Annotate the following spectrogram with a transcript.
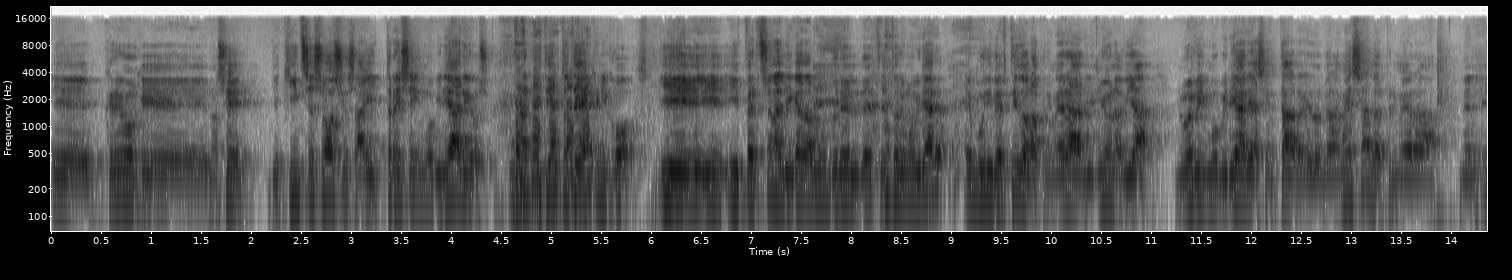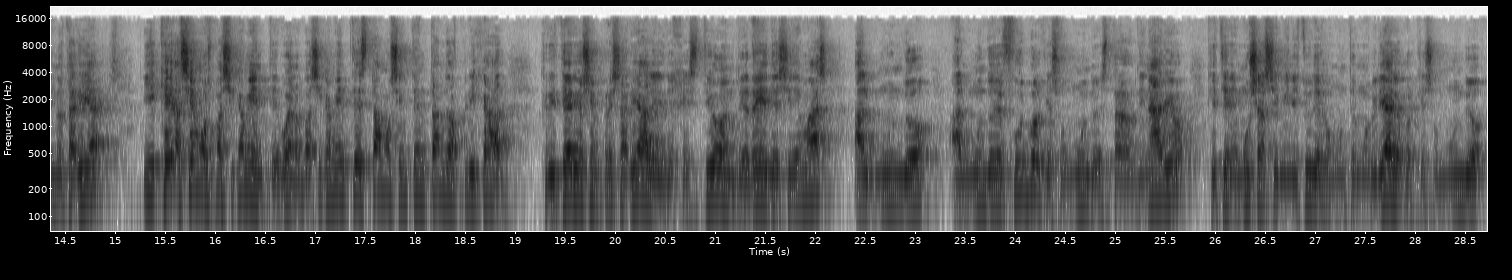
eh, creo que, no sé, de 15 socios hay 13 inmobiliarios, un arquitecto técnico y, y, y personas ligadas al mundo del, del, sector inmobiliario. Es muy divertido, la primera reunión había nueve inmobiliarias sentadas alrededor de la mesa, la primera en notaría. ¿Y qué hacemos básicamente? Bueno, básicamente estamos intentando aplicar criterios empresariales de gestión de redes y demás al mundo, al mundo del fútbol, que es un mundo extraordinario, que tiene muchas similitudes con el mundo inmobiliario, porque es un mundo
